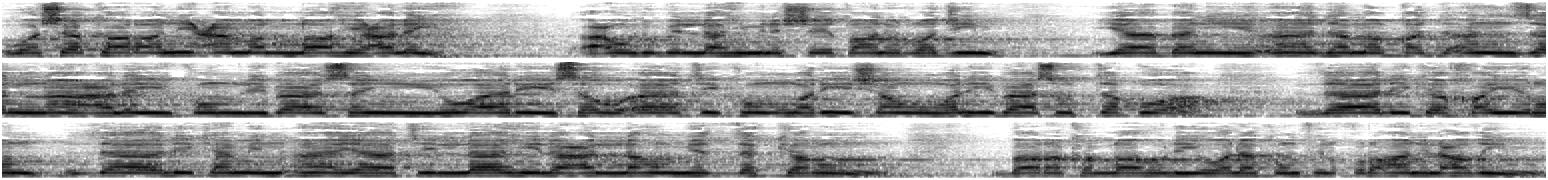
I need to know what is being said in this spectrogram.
وشكر نعم الله عليه. أعوذ بالله من الشيطان الرجيم. يا بني آدم قد أنزلنا عليكم لباسا يواري سوآتكم وريشا ولباس التقوى. ذلك خير ذلك من آيات الله لعلهم يذكرون. بارك الله لي ولكم في القرآن العظيم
